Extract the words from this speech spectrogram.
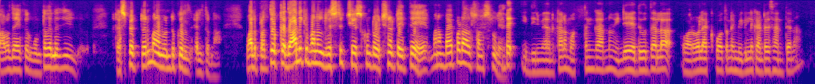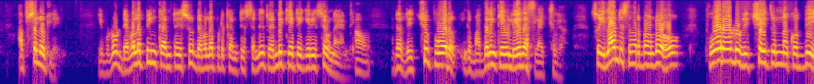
లాభదాయకంగా ఉంటుంది అనేది రెస్పెక్ట్తో మనం ముందుకు వెళ్- వెళ్తున్నాం. వాళ్ళు ప్రతి ఒక్క దానికి మనం రిస్ట్రిక్ట్ చేసుకుంటూ వచ్చినట్టయితే మనం భయపడాల్సిన అవసరం లేదు. అంటే ఈ దీని వెనకాల మొత్తం కారణం ఇండియా ఎదుగుదల వరవలేకపోతున్నాయి మిగిలిన కంట్రీస్ అంతేనా? అబ్సల్యూట్లీ ఇప్పుడు డెవలపింగ్ కంట్రీస్ డెవలప్డ్ కంట్రీస్ అని రెండు కేటగిరీసే ఉన్నాయండి. అవును. అంటే రిచ్ పువర్ ఇంకా మధ్యలో ఇంకేం లేదు అసలు యాక్చువల్గా సో ఇలాంటి సందర్భంలో పూరోడు రిచ్ అవుతున్న కొద్దీ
